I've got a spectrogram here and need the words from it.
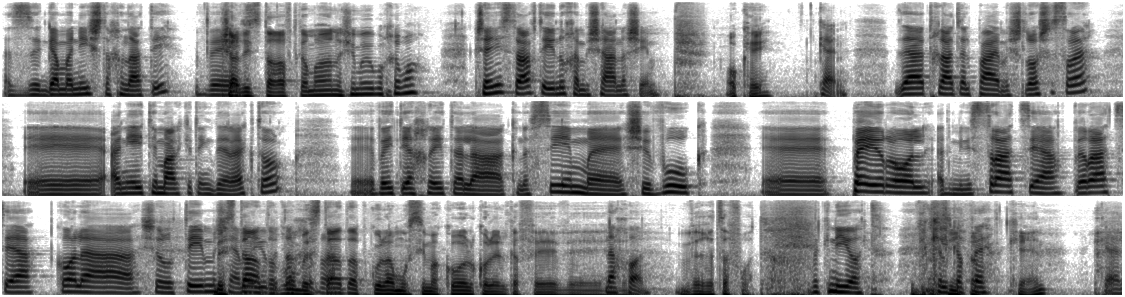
אז גם אני השתכנעתי. ו... כשאת הצטרפת, כמה אנשים היו בחברה? כשאני הצטרפתי היינו חמישה אנשים. אוקיי. כן, זה היה תחילת 2013, אה, אני הייתי marketing director. אה, והייתי אחראית על הכנסים, אה, שיווק, payroll, אה, אדמיניסטרציה, אופרציה, כל השירותים שהם היו בתוך חברה. בסטארט-אפ כולם עושים הכל, כולל קפה ו... נכון. ורצפות. וקניות של קפה. כן. כן.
